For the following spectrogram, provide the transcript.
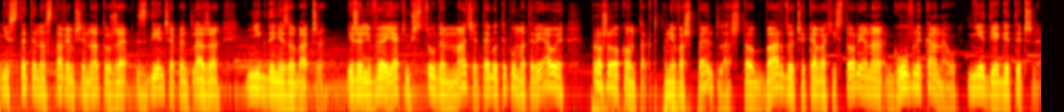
niestety nastawiam się na to, że zdjęcia pętlarza nigdy nie zobaczę. Jeżeli wy jakimś cudem macie tego typu materiały, proszę o kontakt, ponieważ pętlarz to bardzo ciekawa historia na główny kanał, niediegetyczny.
